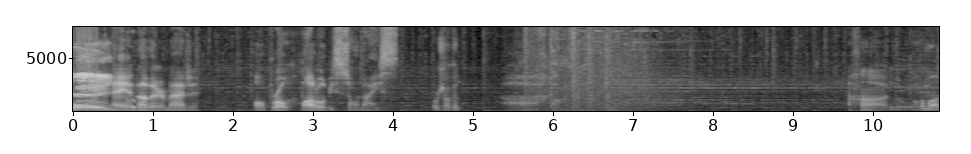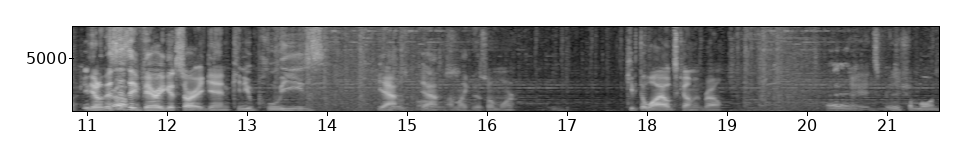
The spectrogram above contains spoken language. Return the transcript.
Hey. hey, another. Imagine. Oh, bro, bottle would be so nice. Or shotgun. Huh. Another wild. Come on. Keep You know, it this is a very good start again. Can you please? Yeah, yeah. I'm liking this one more. Keep the wilds coming, bro. Hey, Hey, it's finished. Come on.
